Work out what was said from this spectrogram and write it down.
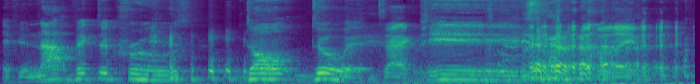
if you're not Victor Cruz, don't do it. Exactly. Peace. Later.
